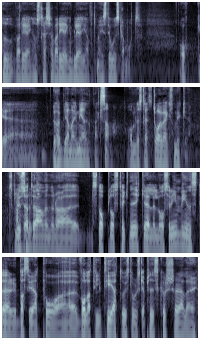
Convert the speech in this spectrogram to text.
hur, värdering, hur stretchad värderingen blir jämfört med historiska mått. Och eh, då blir man ju mer uppmärksam om det stretch drar iväg för mycket. Skulle du säga att du använder några stopploss-tekniker eller låser in vinster baserat på eh, volatilitet och historiska priskurser? Eller?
